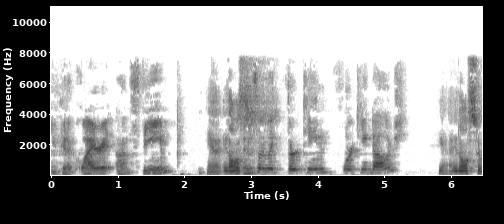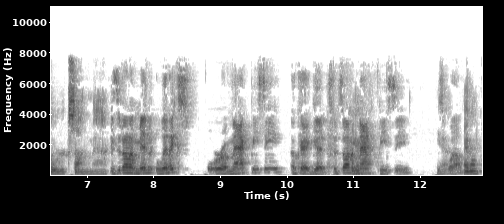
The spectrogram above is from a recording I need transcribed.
You can acquire it on Steam, Yeah, it and also it's only like thirteen, fourteen dollars. yeah it also works on Mac. Is it on a Min- Linux or a Mac PC? Okay, good. So it's on a Mac PC. Yeah, well. I don't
